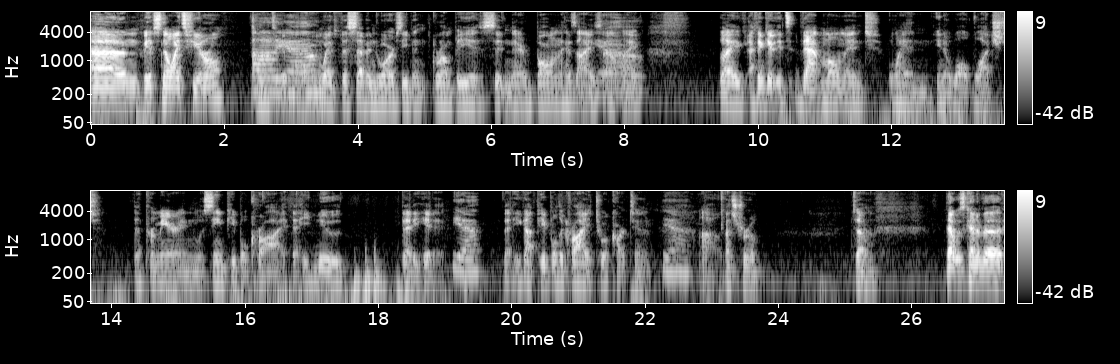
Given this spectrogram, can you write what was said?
Um, we have Snow White's funeral Oh That's a good yeah. moment. with the seven dwarfs. Even Grumpy is sitting there bawling his eyes out. Yeah. Like, like I think it, it's that moment when you know Walt watched the premiere and was seeing people cry that he knew that he hit it. Yeah. That he got people to cry to a cartoon. Yeah. Um, That's true. so Yeah. that was kind of a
